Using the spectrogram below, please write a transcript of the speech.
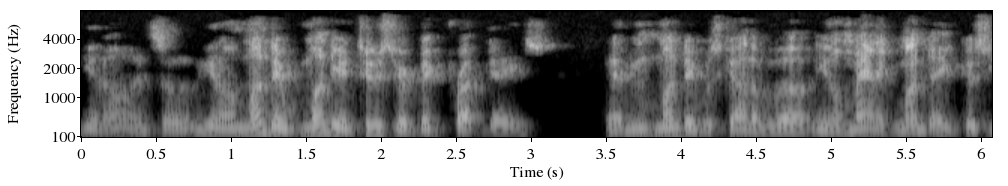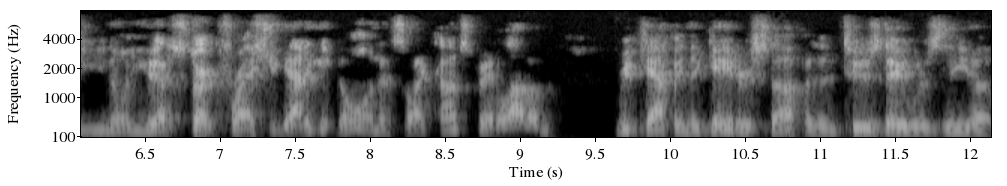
you know. And so, you know, Monday, Monday and Tuesday are big prep days. And Monday was kind of, uh, you know, manic Monday because, you know, you got to start fresh. You got to get going. And so I concentrated a lot on recapping the Gator stuff. And then Tuesday was the, uh,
